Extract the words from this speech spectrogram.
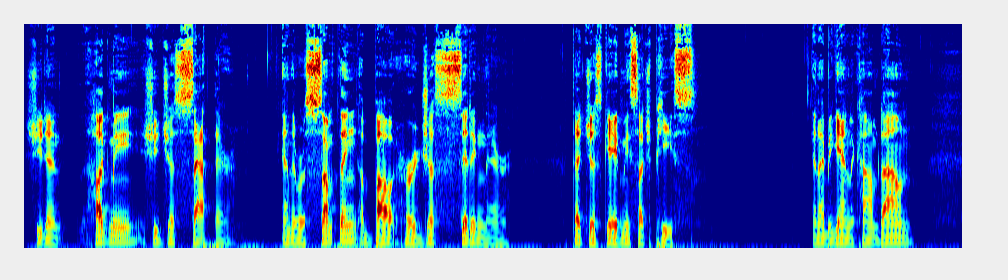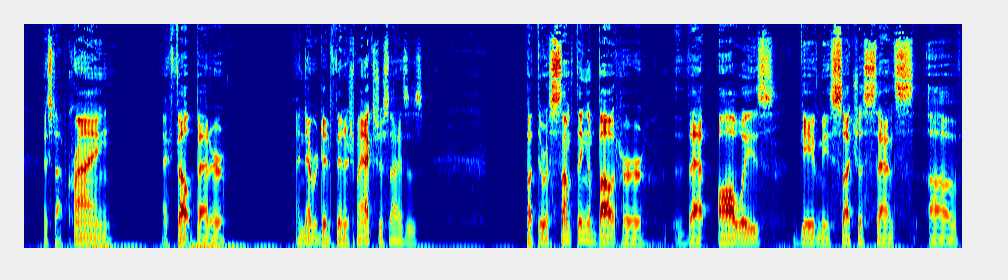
She didn't hug me. She just sat there. And there was something about her just sitting there that just gave me such peace. And I began to calm down. I stopped crying. I felt better. I never did finish my exercises, but there was something about her that always gave me such a sense of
